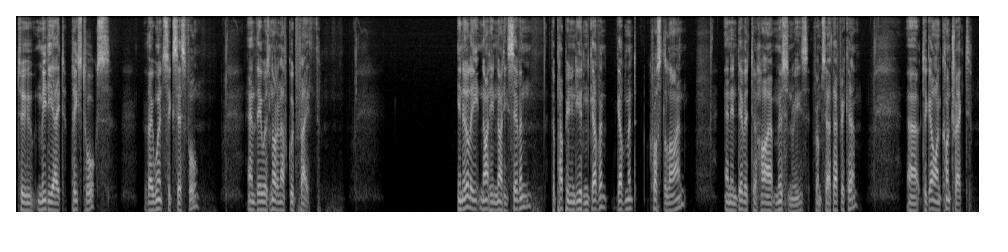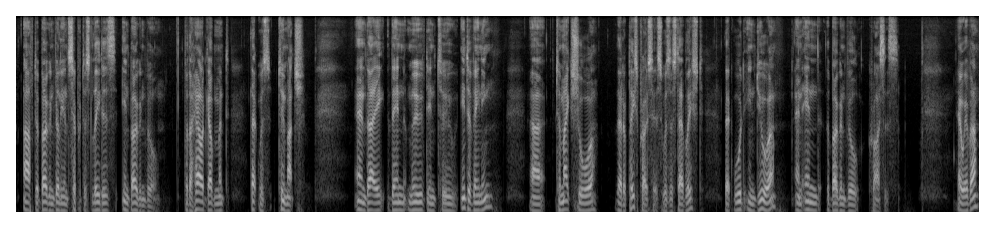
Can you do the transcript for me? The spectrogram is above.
to mediate peace talks. They weren't successful, and there was not enough good faith. In early 1997, the Papua New Guinean government, crossed the line and endeavoured to hire mercenaries from South Africa uh, to go on contract after Bougainvillean separatist leaders in Bougainville. For the Howard government, that was too much. And they then moved into intervening uh, to make sure that a peace process was established that would endure and end the Bougainville crisis. However,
